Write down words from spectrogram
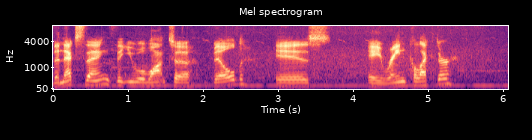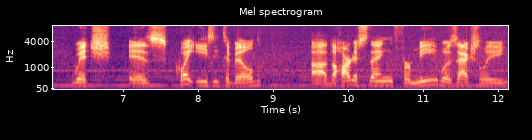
The next thing that you will want to build is a rain collector, which is quite easy to build. Uh, the hardest thing for me was actually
